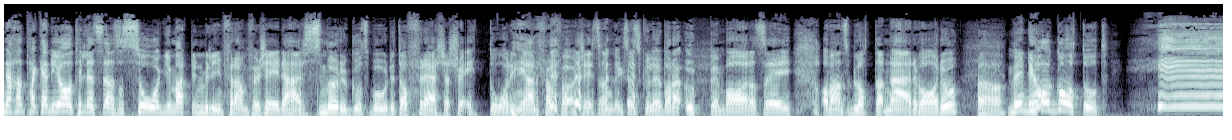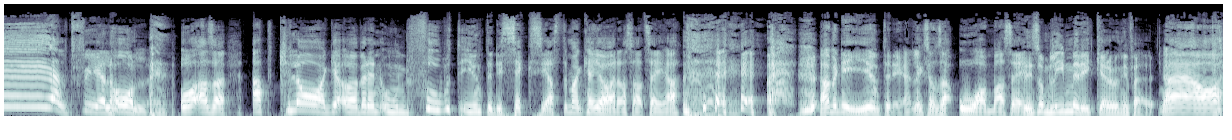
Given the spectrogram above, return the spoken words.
när han tackade ja till Let's Dance så såg ju Martin Melin framför sig det här smörgåsbordet av fräscha 21-åringar framför sig som liksom skulle bara uppenbara sig av hans blotta närvaro. Ja. Men det har gått åt helt fel håll! Och alltså, att klaga över en ond fot är ju inte det sexigaste man kan göra så att säga. ja men det är ju inte det, liksom såhär åma sig. Det är som limerickar ungefär. Ja,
